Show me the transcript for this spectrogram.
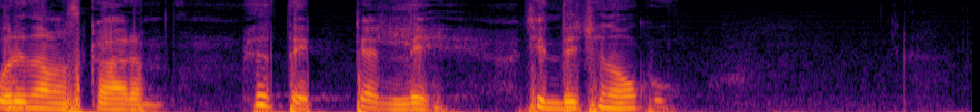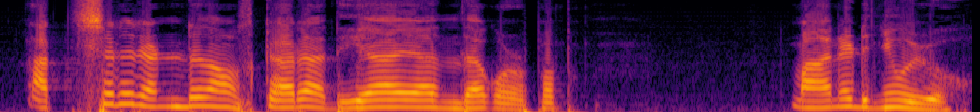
ഒരു നമസ്കാരം. ഇത് തെറ്റല്ലേ? ചിന്തിച്ച് നോക്കൂ. അച്ഛന് രണ്ട് നമസ്കാരം അതിയായ എന്താ കുഴപ്പം? മാനടിഞ്ഞു വീഴുമോ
